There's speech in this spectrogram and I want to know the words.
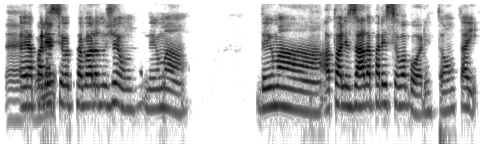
É, é, apareceu agora no G1. Dei uma, dei uma atualizada, apareceu agora. Então, tá aí.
